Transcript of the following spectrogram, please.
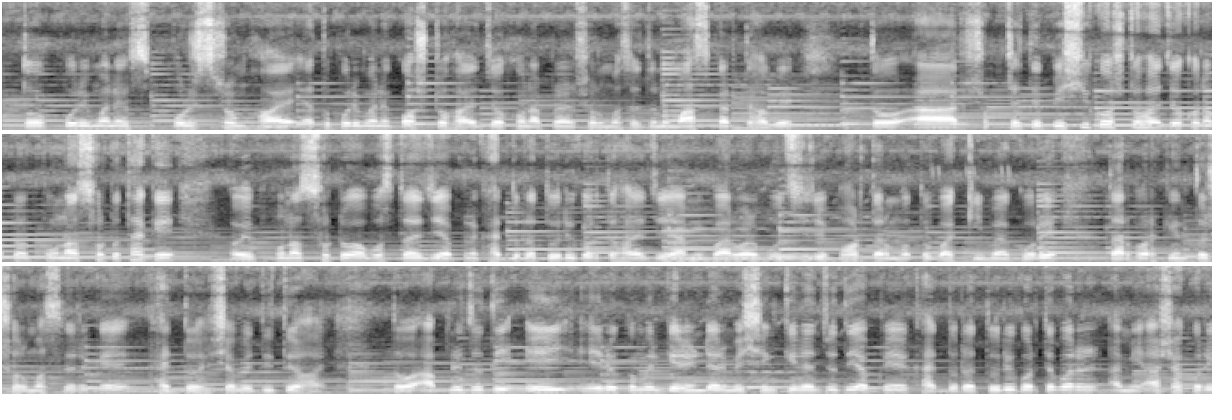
এত পরিমাণে পরিশ্রম হয়, এত পরিমাণে কষ্ট হয় যখন আপনার শোল মাছের জন্য মাছ কাটতে হবে। তো আর সবচাইতে বেশি কষ্ট হয় যখন আপনার পোনা ছোট থাকে, ওই পোনা ছোট অবস্থায় যে আপনার খাদ্যটা তৈরি করতে হয় যে আমি বারবার বলছি যে ভর্তার মতো বা কিমা করে তারপর কিন্তু শোল মাছকে খাদ্য হিসাবে দিতে হয়। তো আপনি যদি এই এরকমের গ্যারেন্ডার মেশিন কিনে যদি আপনি খাদ্যটা তৈরি করতে পারেন, আমি আশা করি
